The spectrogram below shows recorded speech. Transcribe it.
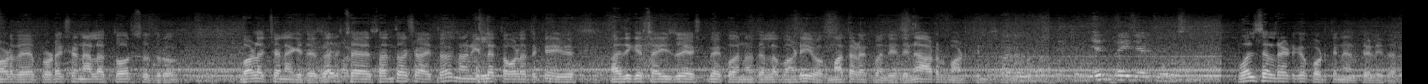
ನೋಡಿದೆ, ಪ್ರೊಡಕ್ಷನ್ ಎಲ್ಲ ತೋರಿಸಿದ್ರು. ಭಾಳ ಚೆನ್ನಾಗಿದೆ ಸರ್. ಸ- ಸಂತೋಷ ಆಯಿತು. ನಾನು ಇಲ್ಲೇ ತೊಗೊಳೋದಕ್ಕೆ ಅದಕ್ಕೆ ಸೈಜು ಎಷ್ಟು ಬೇಕು ಅನ್ನೋದೆಲ್ಲ ಮಾಡಿ ಇವಾಗ ಮಾತಾಡೋಕ್ಕೆ ಬಂದಿದ್ದೀನಿ. ಆರ್ಡರ್ ಮಾಡ್ತೀನಿ ಸರ್. ಏನು ಪ್ರೈಸ್ ಹೇಳ್ತೀವಿ ಸರ್? ಹೋಲ್ಸೇಲ್ ರೇಟ್ಗೆ ಕೊಡ್ತೀನಿ ಅಂತ ಹೇಳಿದ್ದಾರೆ.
